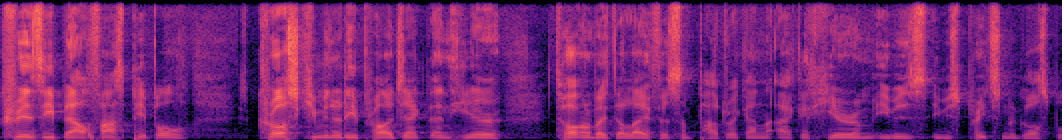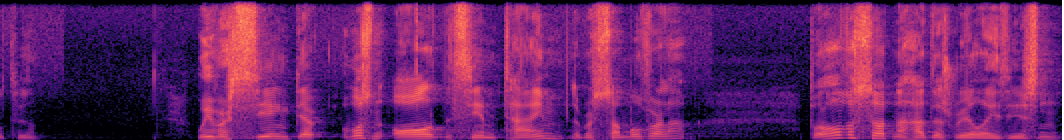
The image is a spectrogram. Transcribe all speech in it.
crazy Belfast people, cross community project in here talking about the life of St. Patrick, and I could hear him. He was, he was preaching the gospel to them we were seeing, it wasn't all at the same time, there was some overlap. But all of a sudden, I had this realization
